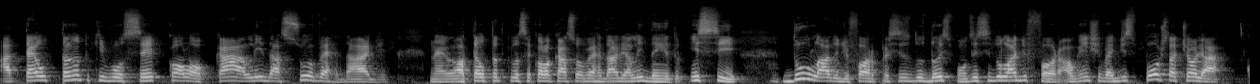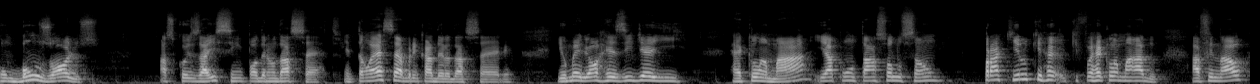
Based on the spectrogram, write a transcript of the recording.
até o tanto que você colocar ali da sua verdade. Né, até o tanto que você colocar a sua verdade ali dentro. E se do lado de fora, preciso dos dois pontos, e se do lado de fora alguém estiver disposto a te olhar com bons olhos, as coisas aí sim poderão dar certo. Então essa é a brincadeira da série. E o melhor reside aí, reclamar e apontar a solução para aquilo que, que foi reclamado. Afinal,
